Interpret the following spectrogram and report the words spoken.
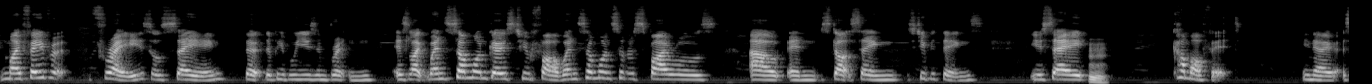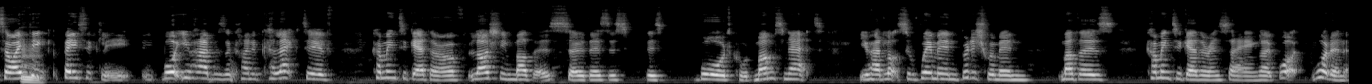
my favorite phrase or saying that, that people use in Britain is like when someone goes too far, when someone sort of spirals out and starts saying stupid things, you say, mm. come off it you know so i mm. think basically what you had was a kind of collective coming together of largely mothers. So there's this this board called mumsnet you had lots of women british women mothers coming together and saying like what what on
